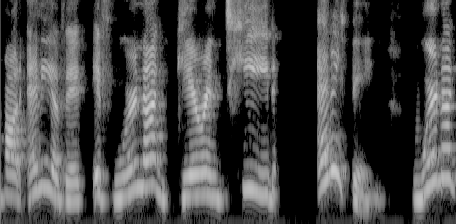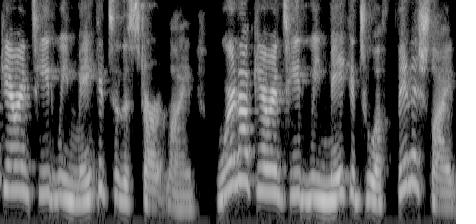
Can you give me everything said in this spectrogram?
about any of it if we're not guaranteed anything? We're not guaranteed we make it to the start line. We're not guaranteed we make it to a finish line.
